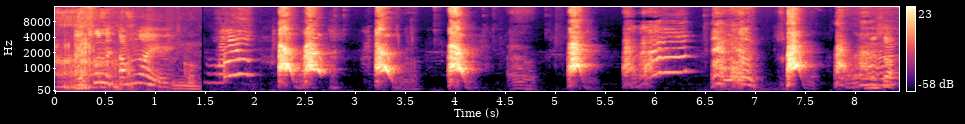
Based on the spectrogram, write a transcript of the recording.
아니 손에 땀 나요 이거. 그래서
